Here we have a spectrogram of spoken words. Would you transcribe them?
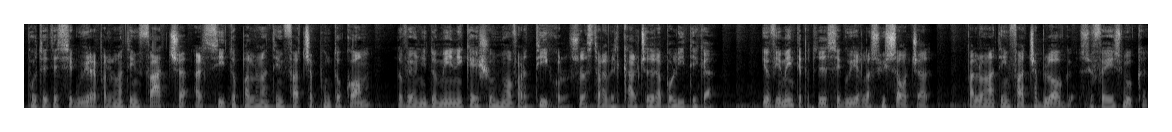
Potete seguire Pallonate in Faccia al sito pallonateinfaccia.com dove ogni domenica esce un nuovo articolo sulla storia del calcio e della politica e ovviamente potete seguirla sui social, Pallonate in Faccia blog su Facebook,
